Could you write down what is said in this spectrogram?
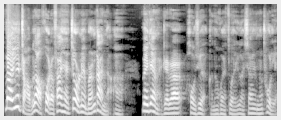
万一找不到，或者发现就是那拨人干的啊，卫健委这边后续可能会做一个相应的处理。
